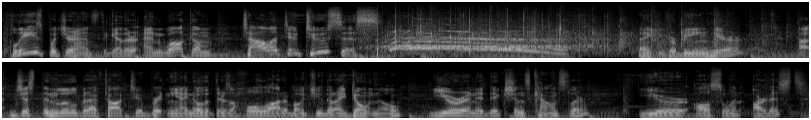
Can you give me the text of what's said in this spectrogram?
please put your hands together and welcome Tala Tootoosis. Thank you for being here. Uh, just in a little bit, I've talked to Brittany. I know that there's a whole lot about you that I don't know. You're an addictions counselor. You're also an artist.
